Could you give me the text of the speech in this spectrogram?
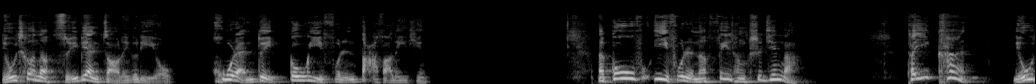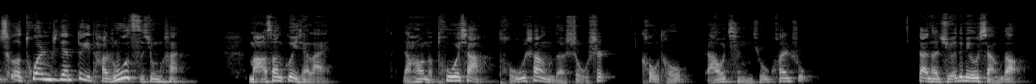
刘彻呢随便找了一个理由，忽然对钩弋夫人大发雷霆。那钩弋夫人呢非常吃惊啊，他一看刘彻突然之间对他如此凶悍，马上跪下来。然后呢，脱下头上的首饰，叩头，然后请求宽恕。但他绝对没有想到，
